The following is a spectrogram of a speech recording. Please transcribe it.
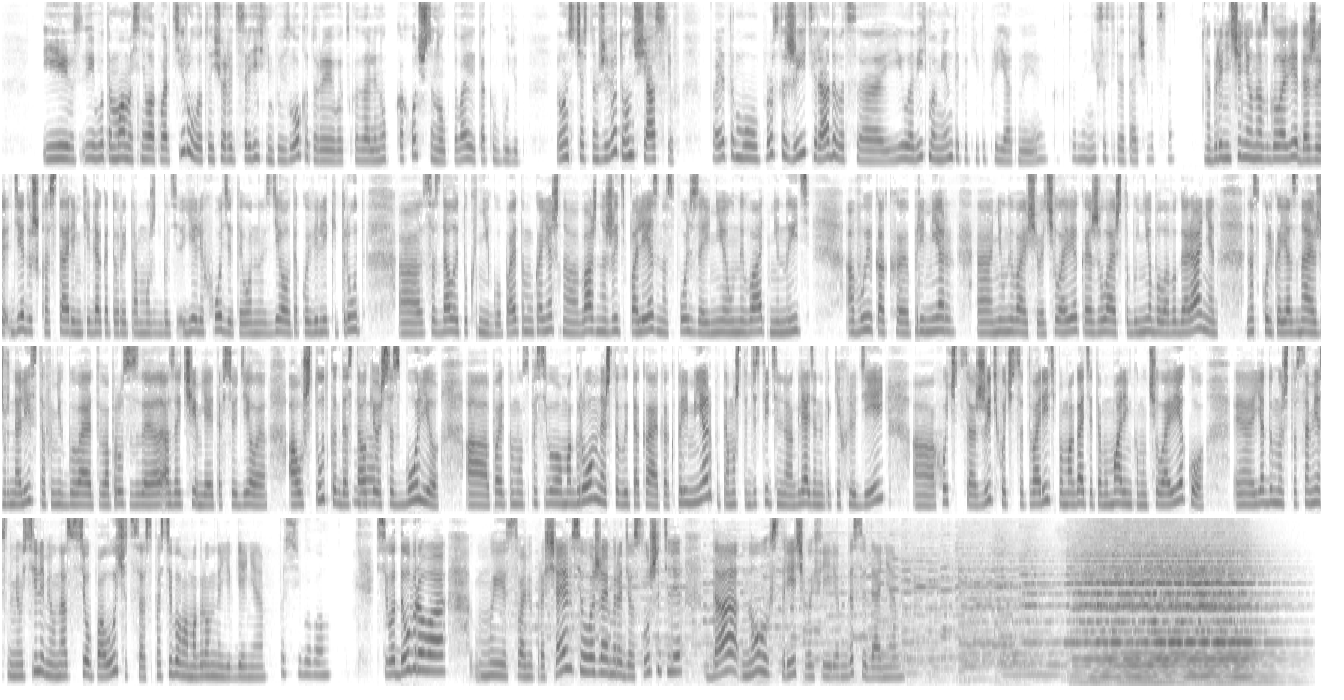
И его там мама сняла квартиру, вот еще с родителями повезло, которые вот сказали, ну, как хочешь, сынок, давай и так и будет. И он сейчас там живет, и он счастлив. Поэтому просто жить и радоваться, и ловить моменты какие-то приятные, как-то на них сосредотачиваться. Ограничения у нас в голове, даже дедушка старенький, да, который там, может быть, еле ходит, и он сделал такой великий труд, а, создал эту книгу. Поэтому, конечно, важно жить полезно, с пользой, не унывать, не ныть. А вы, как э, пример э, неунывающего человека, я желаю, чтобы не было выгорания. Насколько я знаю журналистов, у них бывают вопросы, а зачем я это все делаю? А уж тут, когда сталкиваешься да. с болью, а, поэтому спасибо вам огромное, что вы такая, как пример, потому что действительно, глядя глядя на таких людей, а, хочется жить, хочется творить, помогать этому маленькому человеку. Э, я думаю, что совместными усилиями у нас все получится. Спасибо вам огромное, Евгения. Спасибо вам. Всего доброго. Мы с вами прощаемся, уважаемые радиослушатели. До новых встреч в эфире. До свидания.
